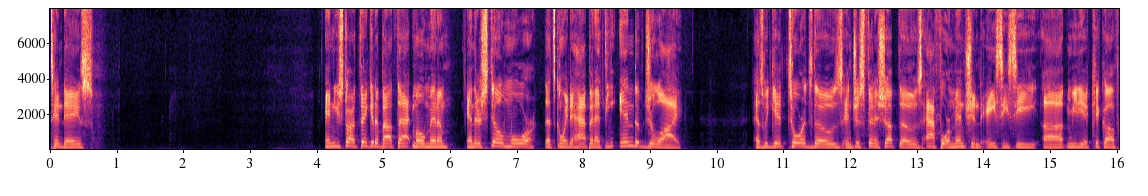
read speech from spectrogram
10 days, and you start thinking about that momentum, and there's still more that's going to happen at the end of July as we get towards those and just finish up those aforementioned ACC uh, media kickoff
